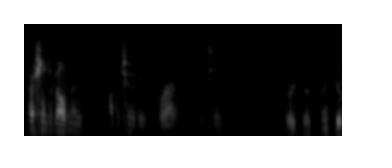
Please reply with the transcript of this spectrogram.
professional development opportunity for our team. Very good. Thank you.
